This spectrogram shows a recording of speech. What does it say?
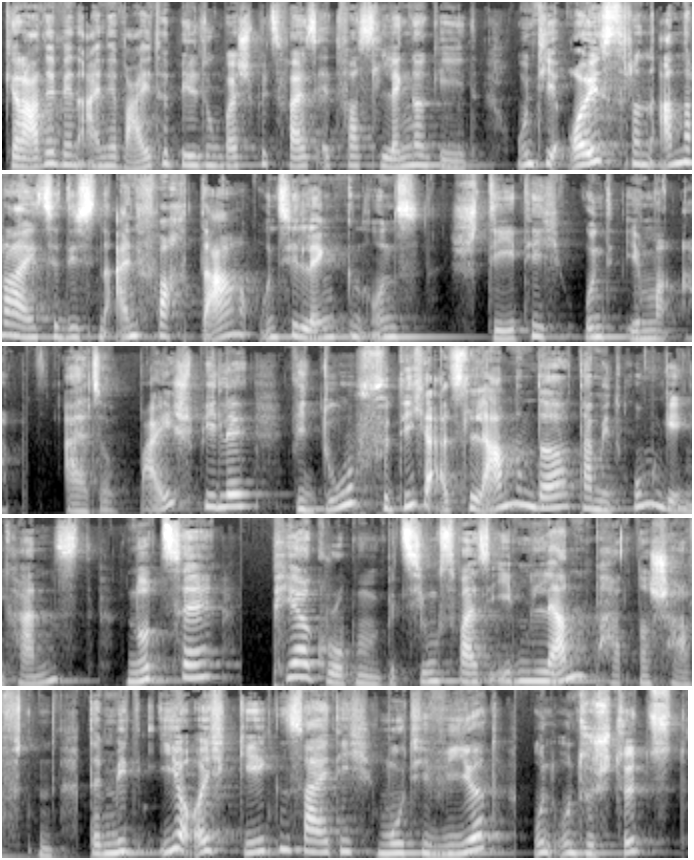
gerade wenn eine Weiterbildung beispielsweise etwas länger geht. Und die äußeren Anreize, die sind einfach da und sie lenken uns stetig und immer ab. Also Beispiele, wie du für dich als Lernender damit umgehen kannst. Nutze Peergruppen bzw. eben Lernpartnerschaften, damit ihr euch gegenseitig motiviert und unterstützt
